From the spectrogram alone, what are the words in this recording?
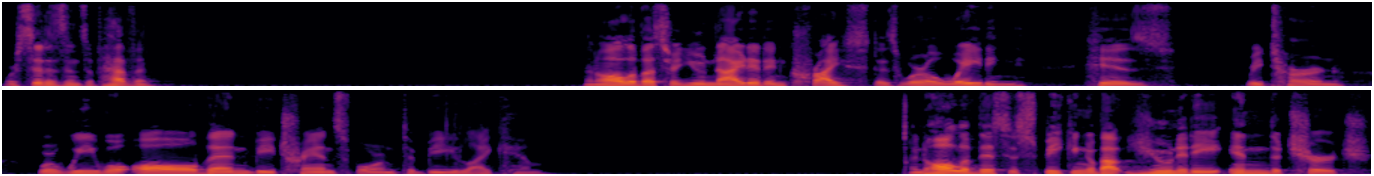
We're citizens of heaven. And all of us are united in Christ as we're awaiting his return, where we will all then be transformed to be like him. And all of this is speaking about unity in the church.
